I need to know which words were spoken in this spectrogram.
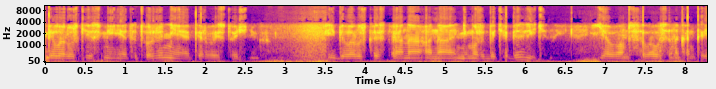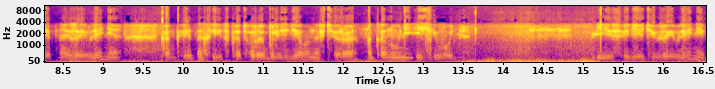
Белорусские СМИ это тоже не первоисточник. И белорусская сторона, она не может быть обезличенной. Я вам ссылался на конкретные заявления конкретных лиц, которые были сделаны вчера, накануне и сегодня. И среди этих заявлений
